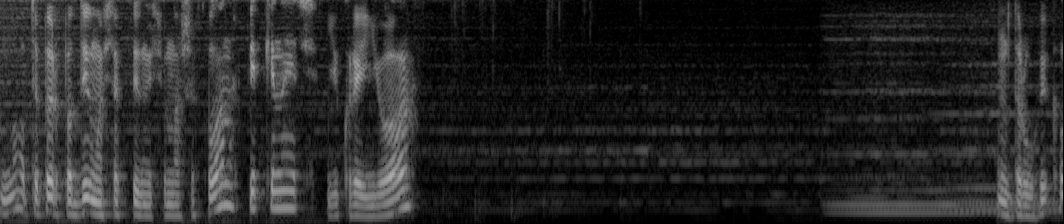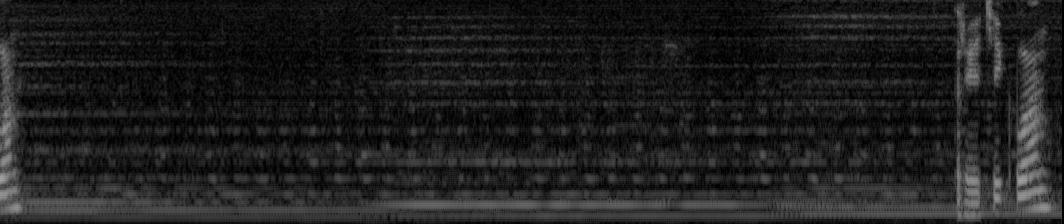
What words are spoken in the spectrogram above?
Ну, а тепер подивимося активність у наших кланах під кінець. Ukraine.ua. Другий клан. Третій клан.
